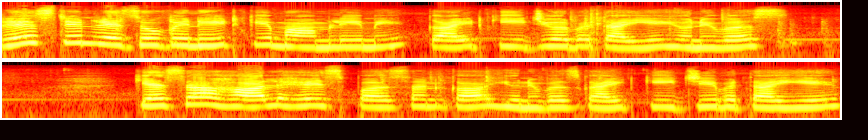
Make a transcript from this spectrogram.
रेस्ट एंड रेजोवेनेट के मामले में गाइड कीजिए और बताइए यूनिवर्स, कैसा हाल है इस पर्सन का? यूनिवर्स, गाइड कीजिए, बताइए।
